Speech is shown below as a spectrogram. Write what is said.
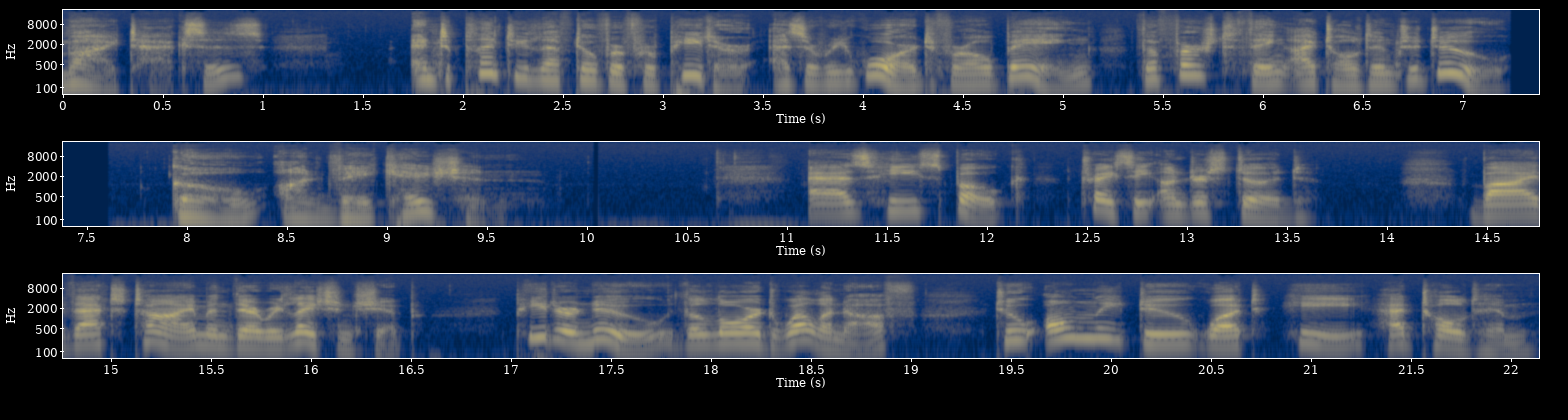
my taxes, and plenty left over for Peter as a reward for obeying the first thing I told him to do go on vacation. As he spoke, Tracy understood. By that time in their relationship, Peter knew the Lord well enough to only do what he had told him.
